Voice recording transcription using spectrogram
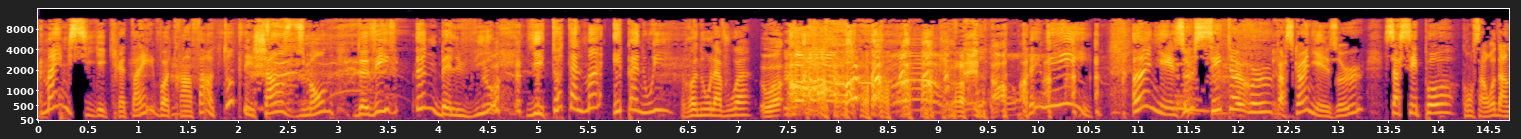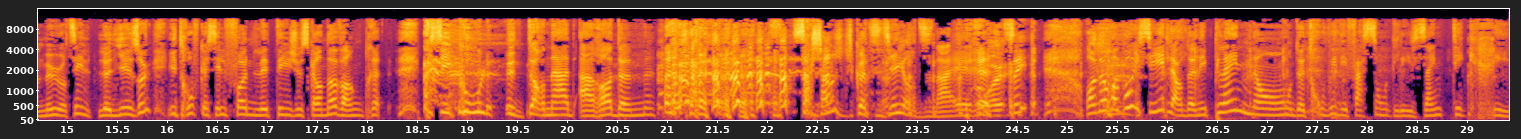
Même s'il est crétin, votre enfant a toutes les chances du monde de vivre une belle vie. Il est totalement épanoui, Renaud Lavoie. Ouais. Ben oui! Un niaiseux, c'est heureux. Parce qu'un niaiseux, ça sait pas qu'on s'en va dans le mur. Tu sais, le niaiseux, il trouve que c'est le fun l'été jusqu'en novembre. Puis c'est cool, une tornade à Rodden. ça change du quotidien ordinaire. Ouais. tu sais. On aura beau essayer de leur donner plein de noms, de trouver des façons de les intégrer.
